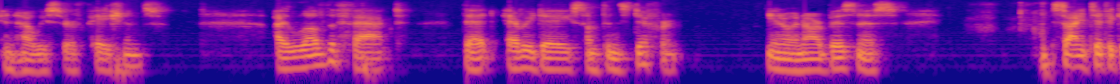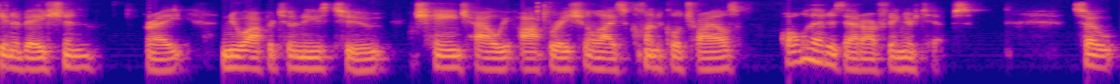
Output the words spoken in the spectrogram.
and how we serve patients. I love the fact that every day something's different. You know, in our business, scientific innovation, right? New opportunities to change how we operationalize clinical trials, all that is at our fingertips. So,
